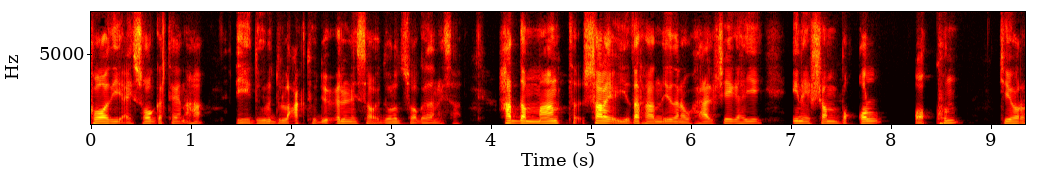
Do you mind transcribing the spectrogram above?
koodii ay soo gateen aha ayay dowladdu lacagtooda u celinaysaa oo dowladdu soo gadanaysaa. Hadda maanta shalay iyo daraadna iyadana waxaa la sheegayay inay shan boqol oo kun kii hore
